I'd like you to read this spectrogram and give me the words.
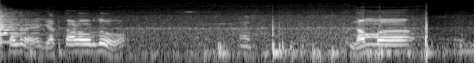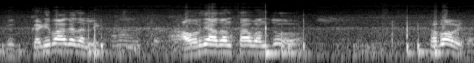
ಯಾಕಂದರೆ ಎತ್ತಾಳವ್ರದ್ದು ನಮ್ಮ ಗಡಿಭಾಗದಲ್ಲಿ ಅವ್ರದೇ ಆದಂಥ ಒಂದು ಪ್ರಭಾವ ಇದೆ.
